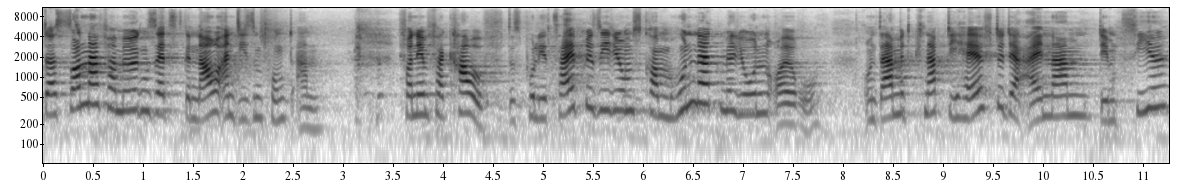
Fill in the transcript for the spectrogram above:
Das Sondervermögen setzt genau an diesem Punkt an. Von dem Verkauf des Polizeipräsidiums kommen 100 Millionen € und damit knapp die Hälfte der Einnahmen dem Ziel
